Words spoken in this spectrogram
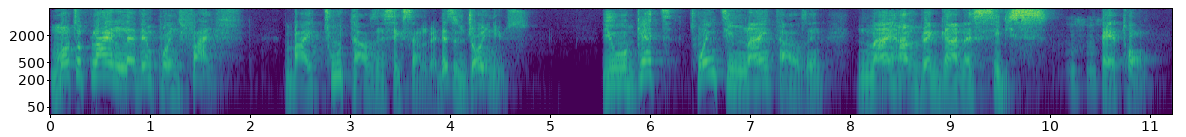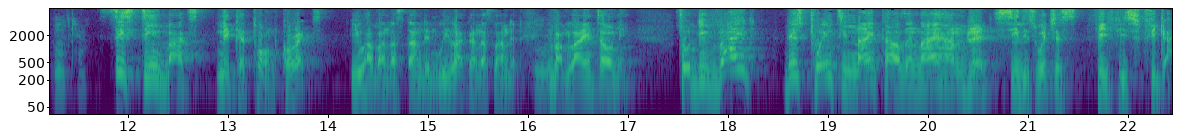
Multiply 11.5 by 2,600. This is Joy News. You will get 29,900 Ghana cedis mm-hmm. per ton. Okay. 16 bags make a ton, correct? You have understanding. We lack understanding. Mm. If I'm lying, tell me. So divide this 29,900 cedis, which is Fifi's figure,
